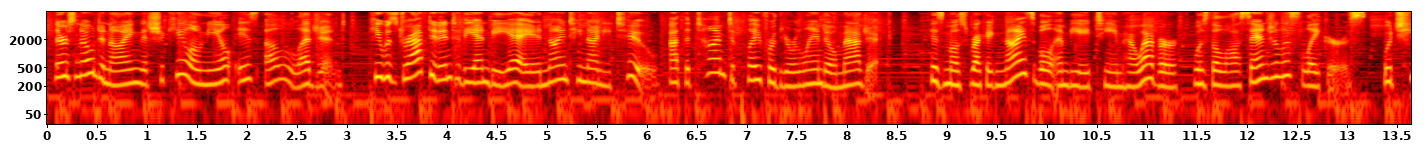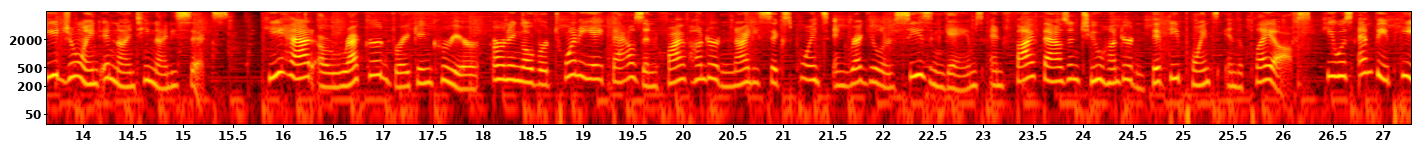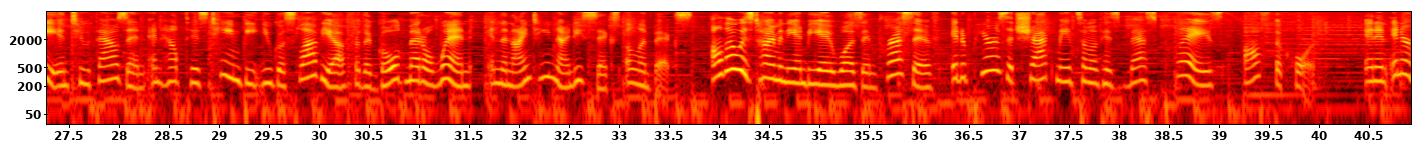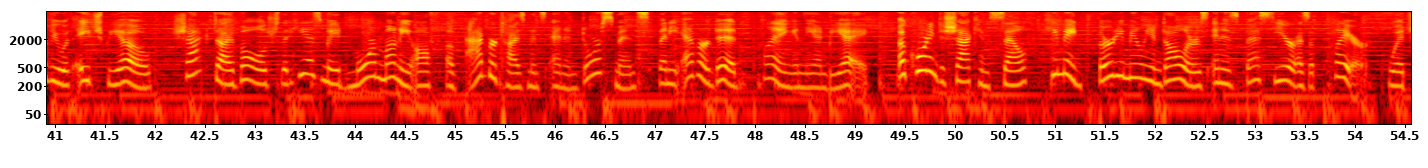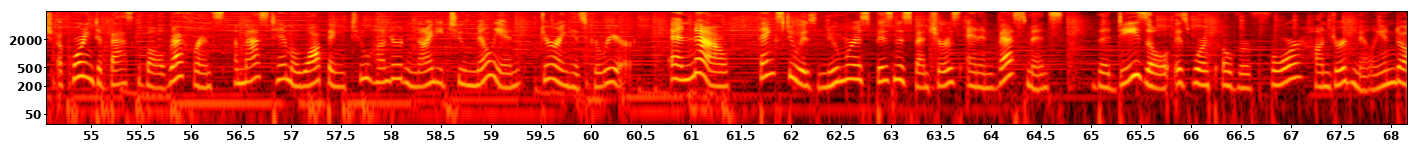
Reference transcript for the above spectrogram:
There's no denying that Shaquille O'Neal is a legend. He was drafted into the NBA in 1992, at the time to play for the Orlando Magic. His most recognizable NBA team, however, was the Los Angeles Lakers, which he joined in 1996. He had a record breaking career, earning over 28,596 points in regular season games and 5,250 points in the playoffs. He was MVP in 2000 and helped his team beat Yugoslavia for the gold medal win in the 1996 Olympics. Although his time in the NBA was impressive, it appears that Shaq made some of his best plays off the court. In an interview with HBO, Shaq divulged that he has made more money off of advertisements and endorsements than he ever did playing in the NBA. According to Shaq himself, he made $30 million in his best year as a player, which, according to Basketball Reference, amassed him a whopping 292 million during his career. And now, Thanks to his numerous business ventures and investments, the diesel is worth over $400 million.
